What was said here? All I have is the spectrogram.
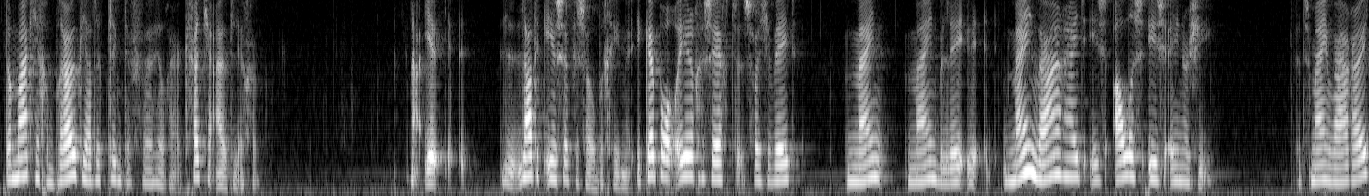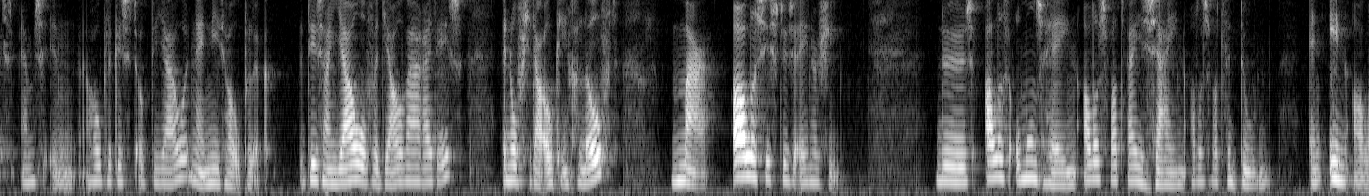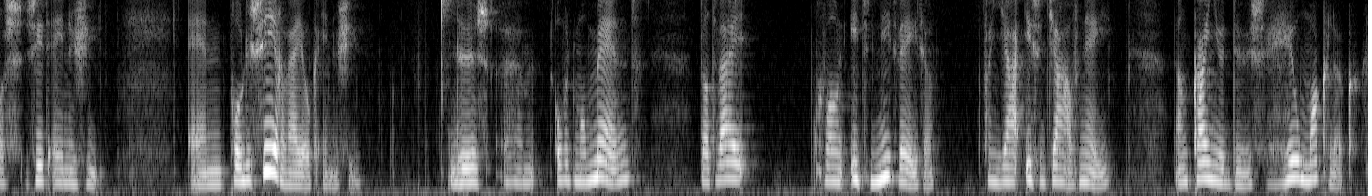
dan maak je gebruik. Ja, dat klinkt even heel raar. Ik ga het je uitleggen. Nou, je, laat ik eerst even zo beginnen. Ik heb al eerder gezegd, zoals je weet, mijn, mijn, mijn waarheid is: alles is energie. Het is mijn waarheid. En hopelijk is het ook de jouwe. Nee, niet hopelijk. Het is aan jou of het jouw waarheid is. En of je daar ook in gelooft. Maar alles is dus energie. Dus alles om ons heen, alles wat wij zijn, alles wat we doen. En in alles zit energie. En produceren wij ook energie. Dus ehm, op het moment dat wij gewoon iets niet weten, van ja, is het ja of nee, dan kan je dus heel makkelijk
